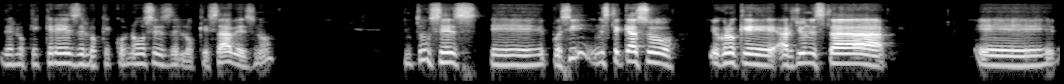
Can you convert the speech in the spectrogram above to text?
de lo que crees, de lo que conoces, de lo que sabes, ¿no? Entonces, eh, pues sí, en este caso, yo creo que Arjun está eh,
